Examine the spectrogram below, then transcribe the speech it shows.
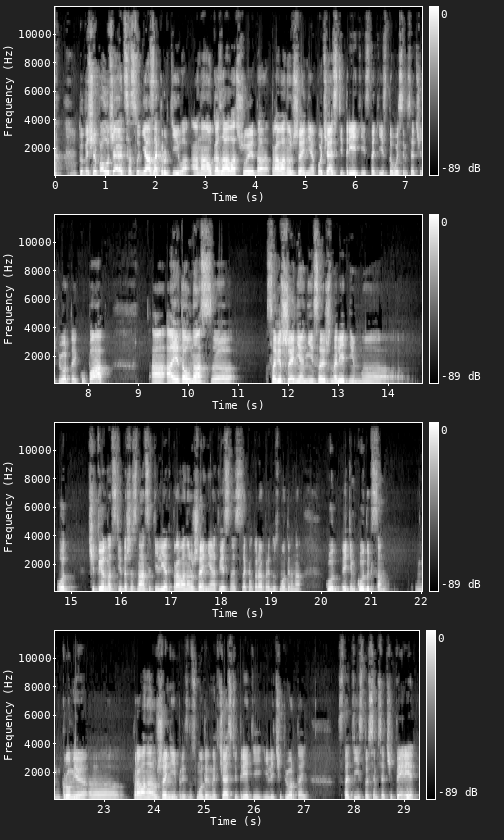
тут еще получается судья закрутила. Она указала, что это правонарушение по части 3 статьи 184 КУПАП, а, а это у нас э, совершение несовершеннолетним э, от 14 до 16 лет правонарушения, ответственность за которое предусмотрена код- этим кодексом, кроме э, правонарушений, предусмотренных частью 3 или 4 статьи 174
